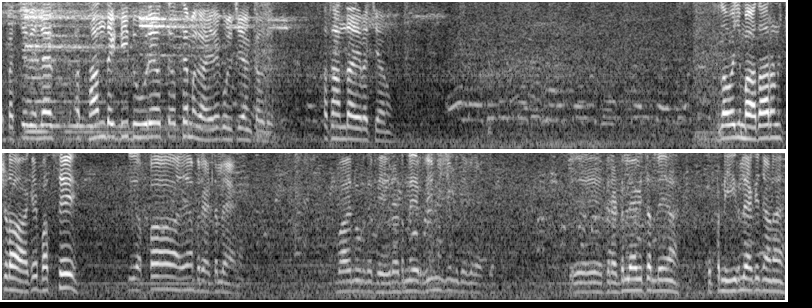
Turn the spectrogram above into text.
ਤੇ ਬੱਚੇ ਵੇਲੇ ਪਸੰਦ ਏਡੀ ਦੂਰ ਹੈ, ਉੱਥੇ ਉੱਥੇ ਮੰਗਾਏ ਨੇ ਕੁਲਚੇ ਅੰਕਲ ਦੇ। ਪਸੰਦ ਆਏ ਬੱਚਿਆਂ ਨੂੰ। ਲਓ ਜੀ, ਮਾਤਾ ਨੂੰ ਚੜਾ ਕੇ ਬੱਸੇ ਤੇ ਆਪਾਂ ਆਏ ਆ ਬ੍ਰੈਡ ਲੈਣ। ਵਾਇਨੂਰ ਦੇ ਫੇਵਰਟ ਨੇ ਰੀਮੀ ਦੇ ਬ੍ਰੈਡ। ਤੇ ਬ੍ਰੈਡ ਲੈ ਕੇ ਚੱਲੇ ਆ ਤੇ ਪਨੀਰ ਲੈ ਕੇ ਜਾਣਾ ਹੈ।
